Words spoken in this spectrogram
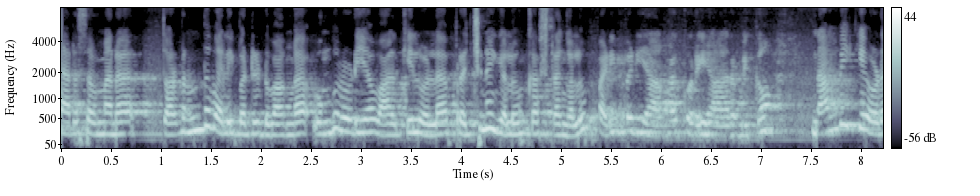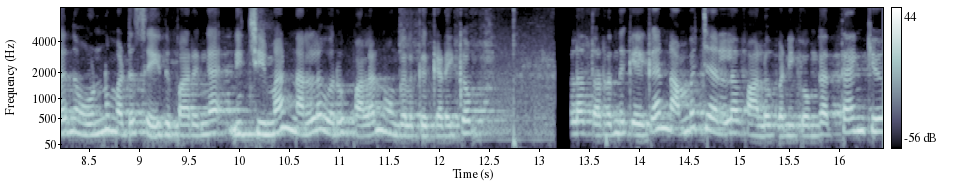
நரசிம்மரை தொடர்ந்து வழிபட்டுட்டு வாங்க உங்களுடைய வாழ்க்கையில் உள்ள பிரச்சனைகளும் கஷ்டங்களும் படிப்படியாக குறைய ஆரம்பிக்கும். நம்பிக்கையோட இந்த ஒன்று மட்டும் செய்து பாருங்கள் நிச்சயமாக நல்ல ஒரு பலன் உங்களுக்கு கிடைக்கும். தொடர்ந்து கேட்க நம்ம சேனலை ஃபாலோ பண்ணிக்கோங்க. தேங்க்யூ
